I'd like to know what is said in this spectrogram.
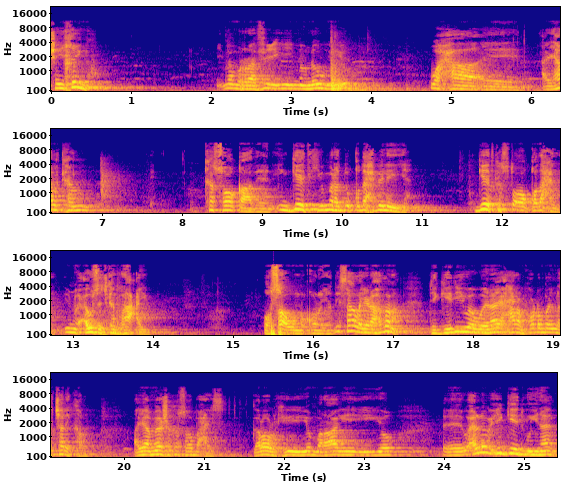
Shaykheynku imaam raafici iyo imaam nawowi iyo waxaa ay halkan ka soo qaadeen in geedkii mar hadduu qodaxba leeyahay geed kasta oo qodax leh inuu cawsajkan raacayo. Oo saa uu noqonayo. Haddii saa la yidhaahdana dee geedihii waaweynaaye xaramka o dhan ba in la jari karo. Ayaa meesha ka soo baxaysa. Galoolkii iyo maraagii iyo waxalle wixii geed weynaaba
